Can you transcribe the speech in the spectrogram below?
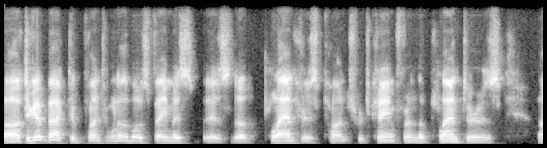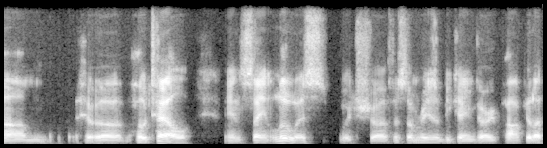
uh, to get back to punch, one of the most famous is the Planters Punch, which came from the Planters um, uh, Hotel in St. Louis, which uh, for some reason became very popular.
